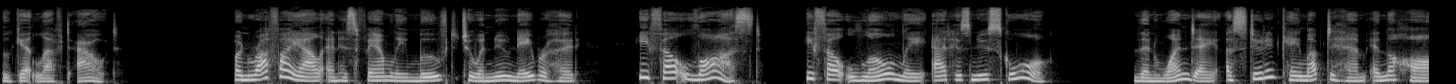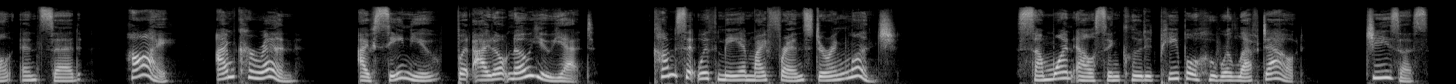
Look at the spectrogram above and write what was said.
who get left out. When Raphael and his family moved to a new neighborhood, he felt lost. He felt lonely at his new school. Then one day, a student came up to him in the hall and said, Hi, I'm Corinne. I've seen you, but I don't know you yet. Come sit with me and my friends during lunch. Someone else included people who were left out. Jesus,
